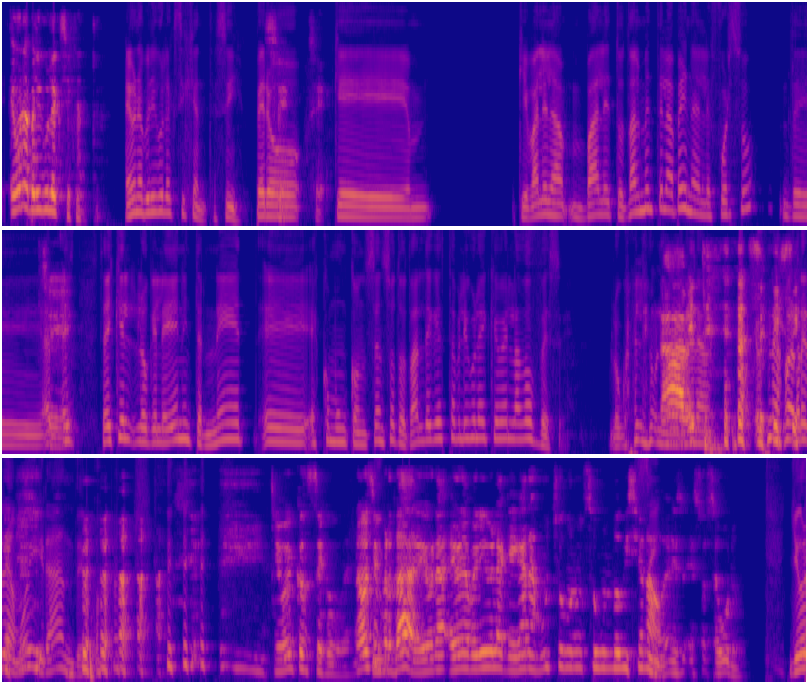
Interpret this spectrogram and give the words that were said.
Es una película exigente. Es una película exigente, sí, pero Sí, sí. que, que vale, la, vale totalmente la pena el esfuerzo de... Sí. es- ¿Sabéis que lo que leí en internet eh, es como un consenso total de que esta película hay que verla dos veces? Lo cual es una Ah, barrera, Sí, una sí. barrera muy grande. Qué buen consejo, güey. No, sí, es verdad. Es una, es una película que gana mucho con un segundo visionado. Sí. es- Eso seguro. Yo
